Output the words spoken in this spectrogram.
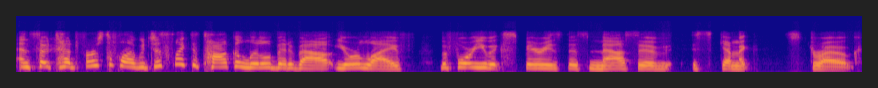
And so, Ted, first of all, I would just like to talk a little bit about your life before you experienced this massive ischemic stroke.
